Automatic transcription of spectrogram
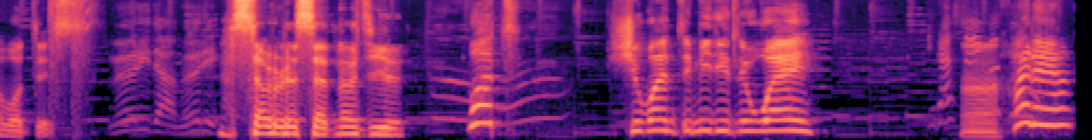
How about this? Sarah said no deal. What? She went immediately away? Uh, hi there.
